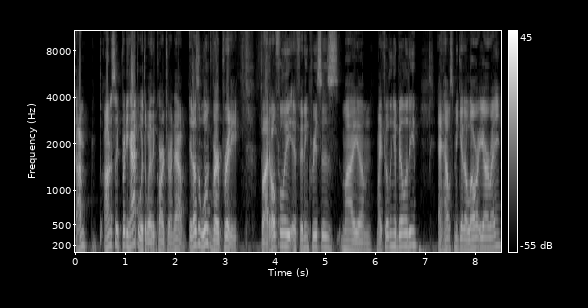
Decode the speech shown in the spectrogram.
I'm honestly pretty happy with the way the card turned out. It doesn't look very pretty, but hopefully, if it increases my um, my fielding ability and helps me get a lower ERA,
